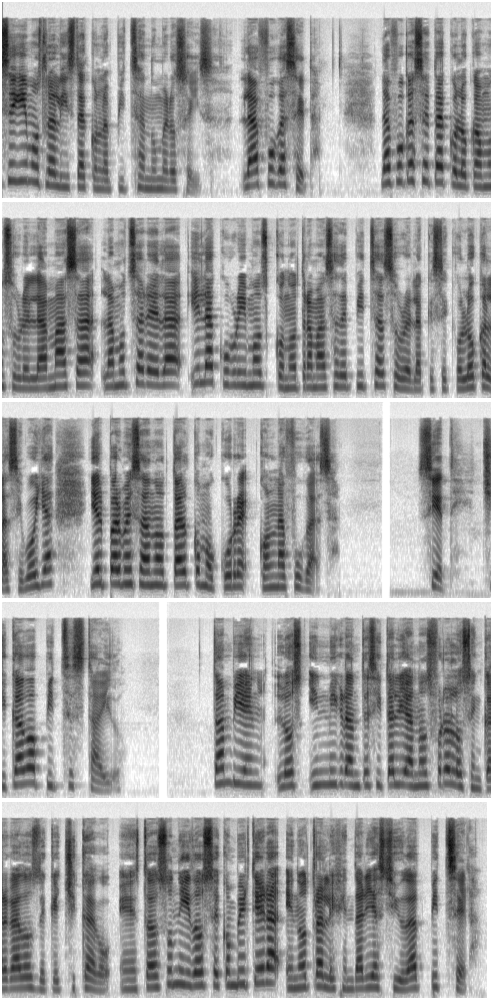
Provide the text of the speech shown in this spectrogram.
seguimos la lista con la pizza número 6, la fugaceta. La fugaceta colocamos sobre la masa la mozzarella y la cubrimos con otra masa de pizza sobre la que se coloca la cebolla y el parmesano tal como ocurre con la fugaza. 7. Chicago Pizza Style. También los inmigrantes italianos fueron los encargados de que Chicago, en Estados Unidos, se convirtiera en otra legendaria ciudad pizzera.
